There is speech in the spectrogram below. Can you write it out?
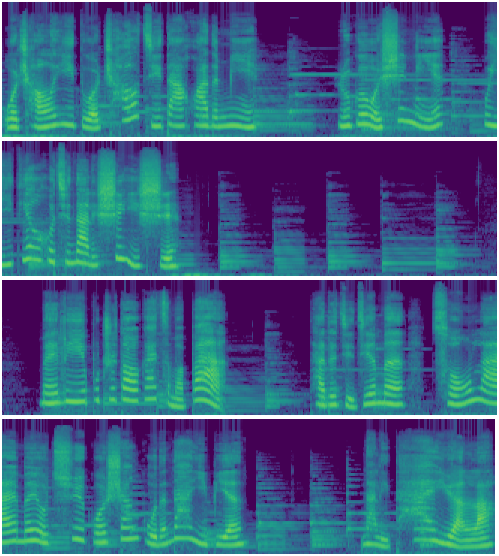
我尝了一朵超级大花的蜜，如果我是你，我一定会去那里试一试。梅丽不知道该怎么办，她的姐姐们从来没有去过山谷的那一边，那里太远了，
